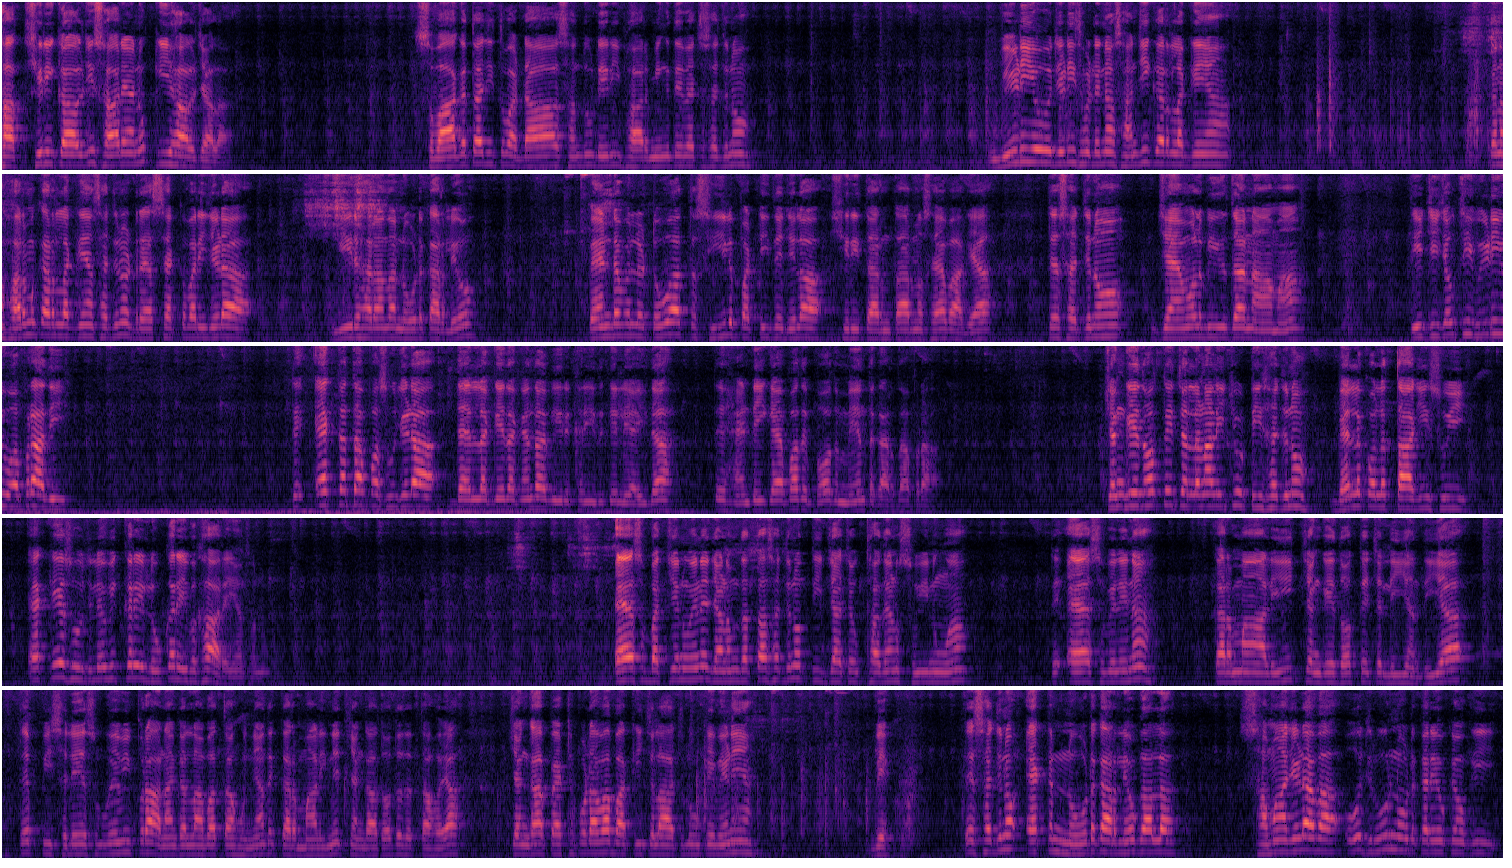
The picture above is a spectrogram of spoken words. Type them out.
ਸਤਿ ਸ਼੍ਰੀ ਅਕਾਲ ਜੀ ਸਾਰਿਆਂ ਨੂੰ, ਕੀ ਹਾਲ ਚਾਲ ਆ? ਸਵਾਗਤ ਆ ਜੀ ਤੁਹਾਡਾ ਸੰਧੂ ਡੇਰੀ ਫਾਰਮਿੰਗ ਦੇ ਵਿੱਚ ਸੱਜਣੋ। ਵੀਡੀਓ ਜਿਹੜੀ ਤੁਹਾਡੇ ਨਾਲ ਸਾਂਝੀ ਕਰਨ ਲੱਗੇ ਆ, ਕਨਫਰਮ ਕਰਨ ਲੱਗੇ ਆ ਸੱਜਣੋ, ਐਡਰੈਸ ਇੱਕ ਵਾਰੀ ਜਿਹੜਾ ਵੀਰ ਹਰਾਂ ਦਾ ਨੋਟ ਕਰ ਲਿਓ। ਪਿੰਡ ਵਲਟੋਆ ਤਹਿਸੀਲ ਪੱਟੀ ਤੇ ਜ਼ਿਲ੍ਹਾ ਸ਼੍ਰੀ ਤਰਨਤਾਰਨ ਸਾਹਿਬ ਆ ਗਿਆ। ਤੇ ਸੱਜਣੋ, ਜੈਮਲ ਵੀਰ ਦਾ ਨਾਮ ਆ। ਤੀਜੀ ਚੌਥੀ ਵੀਡੀਓ ਆ ਭਰਾ ਦੀ। ਤੇ ਇੱਕ ਅੱਧਾ ਪਸ਼ੂ ਜਿਹੜਾ ਦਿਲ ਲੱਗੇ ਤਾਂ ਕਹਿੰਦਾ ਵੀਰ ਖਰੀਦ ਕੇ ਲਿਆਈਦਾ ਤੇ ਹੈਂਡੀਕੈਪ ਆ ਤੇ ਬਹੁਤ ਮਿਹਨਤ ਕਰਦਾ ਭਰਾ। ਚੰਗੇ ਦੁੱਧ ਤੇ ਚੱਲਣ ਵਾਲੀ ਝੋਟੀ ਸੱਜਣੋ, ਬਿਲਕੁਲ ਤਾਜੀ ਸੂਈ। ਇੱਕ ਇਹ ਸੋਚ ਲਿਓ ਵੀ ਘਰੇਲੂ ਘਰੇ ਵਿਖਾ ਰਹੇ ਆ ਤੁਹਾਨੂੰ। ਇਸ ਬੱਚੇ ਨੂੰ ਇਹਨੇ ਜਨਮ ਦਿੱਤਾ ਸੱਜਣੋ, ਤੀਜਾ ਚੌਥਾ ਦਿਨ ਸੂਈ ਨੂੰ ਆ। ਤੇ ਇਸ ਵੇਲੇ ਨਾ ਕਰਮਾਂ ਵਾਲੀ ਚੰਗੇ ਦੁੱਧ ਤੇ ਚੱਲੀ ਜਾਂਦੀ ਆ ਤੇ ਪਿਛਲੇ ਸੂਏ ਵੀ ਭਰਾ ਨਾਲ ਗੱਲਾਂ ਬਾਤਾਂ ਹੋਈਆਂ ਤੇ ਕਰਮਾਂ ਵਾਲੀ ਨੇ ਚੰਗਾ ਦੁੱਧ ਦਿੱਤਾ ਹੋਇਆ। ਚੰਗਾ ਪੈਠ ਪੁੜਾ ਵਾ, ਬਾਕੀ ਚਲਾ ਚਲੂ ਕੇ ਵੇਣੇ ਆ। ਵੇਖੋ। ਤੇ ਸੱਜਣੋ, ਇੱਕ ਨੋਟ ਕਰ ਲਿਓ ਗੱਲ। ਸਮਾਂ ਜਿਹੜਾ ਵਾ, ਉਹ ਜ਼ਰੂਰ ਨੋਟ ਕਰਿਓ ਕਿਉਂਕਿ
